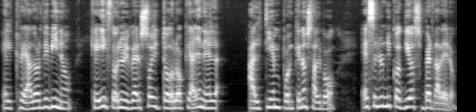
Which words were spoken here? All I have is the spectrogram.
el Creador divino, que hizo el universo y todo lo que hay en él al tiempo en que nos salvó, es el único Dios verdadero.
